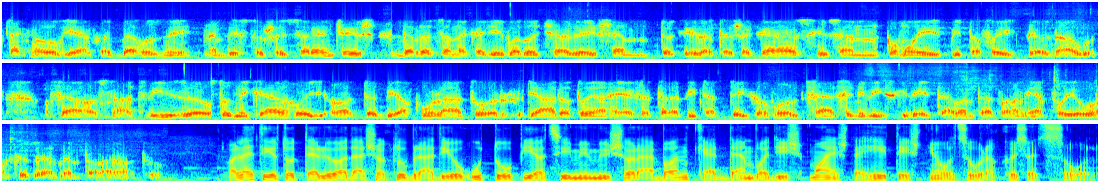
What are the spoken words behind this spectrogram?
technológiákat behozni nem biztos, hogy szerencsés. Debrecennek egyéb adottságai sem tökéletesek ehhez, hiszen komoly vita folyik például a felhasznált vízről. Tudni kell, hogy a többi akkumulátor gyárat olyan helyekre telepítették, ahol felszíni vízkivétel van, tehát valamilyen folyó a közelben található. A letiltott előadás a Klubrádió Utópia című műsorában kedden, vagyis ma este 7 és 8 óra között szól.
